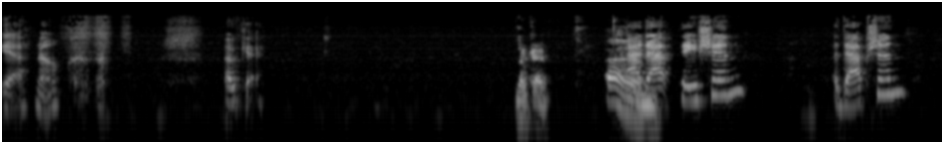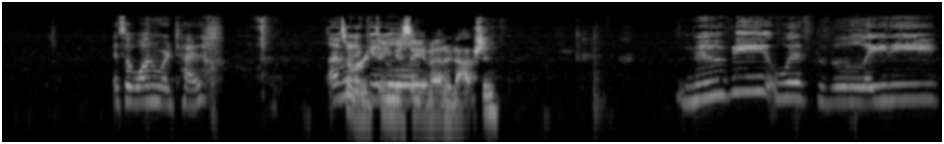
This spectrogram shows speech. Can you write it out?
Yeah, no. okay. Okay. Um, Adaptation? Adaption? It's a one word title. I'm That's a weird thing to say about adoption. movie with the lady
